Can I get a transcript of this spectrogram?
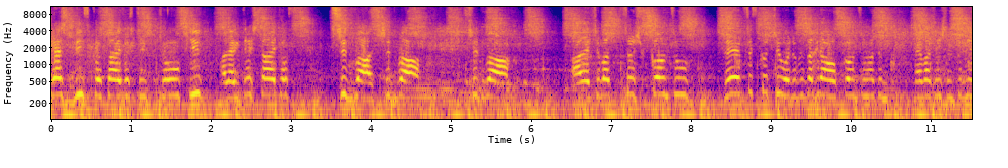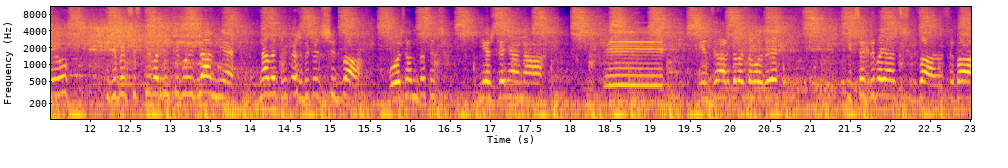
jest blisko cały czas tej czołówki, ale gdzieś cały czas 3-2, 3-2, 3-2, ale trzeba coś w końcu, żeby przeskoczyło, żeby zagrało w końcu na tym najważniejszym turnieju i żeby wszystkie wardysty były dla mnie, nawet chociażby te 3-2, bo już mam dosyć jeżdżenia na yy, międzynarodowe zawody i przegrywania 3-2. No, trzeba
